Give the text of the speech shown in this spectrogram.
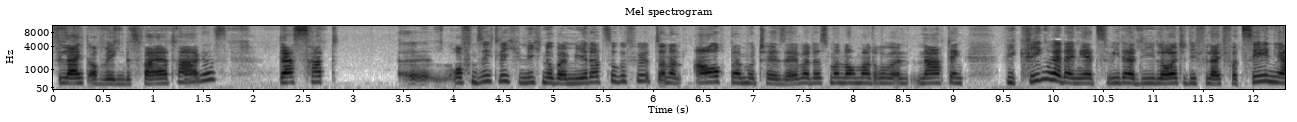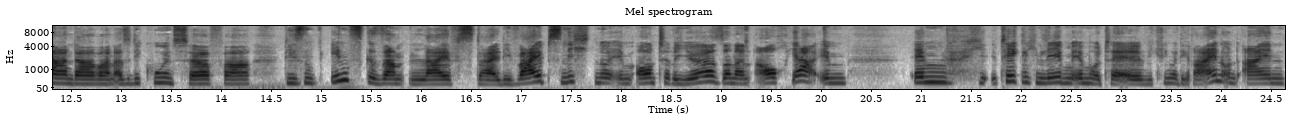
vielleicht auch wegen des Feiertages, das hat äh, offensichtlich nicht nur bei mir dazu geführt, sondern auch beim Hotel selber, dass man nochmal drüber nachdenkt, wie kriegen wir denn jetzt wieder die Leute, die vielleicht vor zehn Jahren da waren, also die coolen Surfer, diesen insgesamten Lifestyle, die Vibes nicht nur im Interieur, sondern auch ja im, im täglichen Leben im Hotel. Wie kriegen wir die rein? Und ein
